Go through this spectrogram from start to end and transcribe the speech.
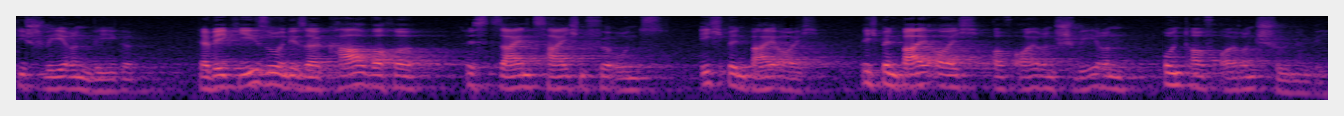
die schweren Wege. Der Weg Jesu in dieser Karwoche ist sein Zeichen für uns. Ich bin bei euch. Ich bin bei euch auf euren schweren und auf euren schönen Wegen.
